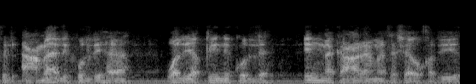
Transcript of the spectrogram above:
في الأعمال كلها واليقين كله. إنك على ما تشاء قدير.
